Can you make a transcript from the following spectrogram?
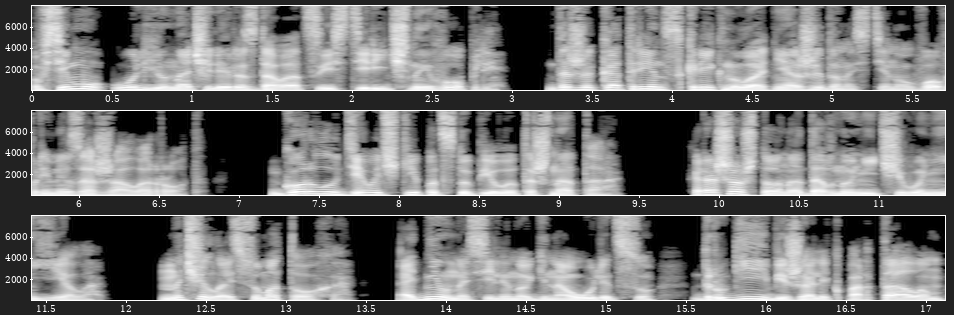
По всему улью начали раздаваться истеричные вопли. Даже Катрин скрикнула от неожиданности, но вовремя зажала рот. К горлу девочки подступила тошнота. Хорошо, что она давно ничего не ела. Началась суматоха. Одни уносили ноги на улицу, другие бежали к порталам.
